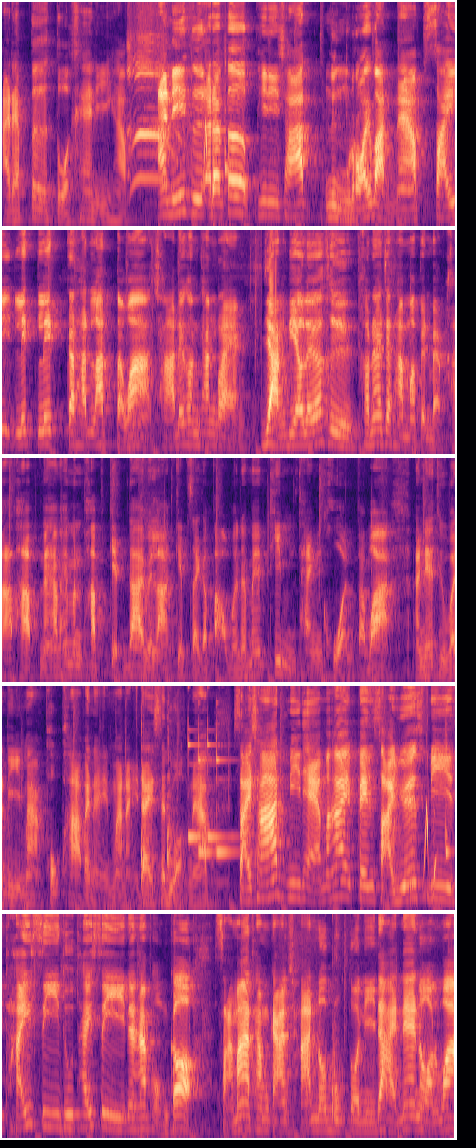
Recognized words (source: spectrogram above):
อะแดปเตอร์ตัวแค่นี้ครับ อันนี้คืออะแดปเตอร์ PD Charge 100 วัตต์นะครับ ไซส์เล็ก ๆ กระทัดรัด แต่ว่าชาร์จได้ค่อนข้างแรง อย่างเดียวเลยก็คือเขาน่าจะทำมาเป็นแบบขาพับนะครับ ให้มันพับเก็บได้เวลาเก็บใส่กระเป๋า มันจะไม่ทิ่มแทงขวน แต่ว่าอันนี้ถือว่าดีมากพกพาไปไหนมาไหนได้สะดวกนะครับสายชาร์จมีแถมมาให้เป็นสาย USB Type C to Type C นะครับผมก็สามารถทำการชาร์จโน้ตบุ๊กตัวนี้ได้แน่นอนว่า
